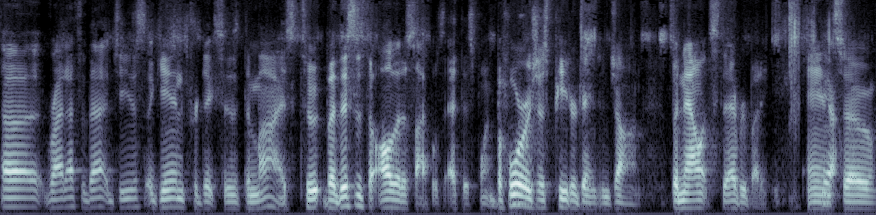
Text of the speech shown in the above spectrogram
uh, right after that, Jesus again predicts his demise. To, but this is to all the disciples at this point. Before it was just Peter, James, and John, but now it's to everybody. And Yeah. so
